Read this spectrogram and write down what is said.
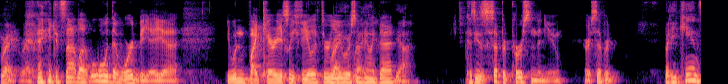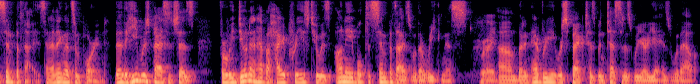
Right, right. I think it's not like what would that word be? A uh, he wouldn't vicariously feel it through Right, you or something right. like that Yeah. because he's a separate person than you or a separate But he can sympathize, and I think that's important. The, the Hebrews passage says, For we do not have a high priest who is unable to sympathize with our weakness, right. um, but in every respect has been tested as we are, yet is without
